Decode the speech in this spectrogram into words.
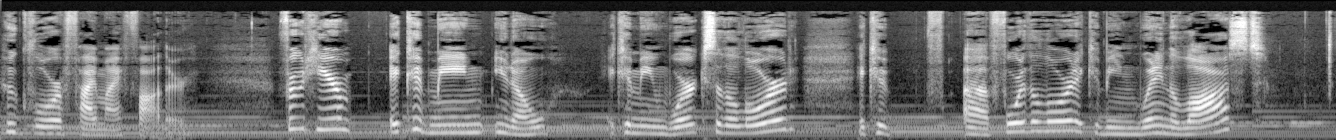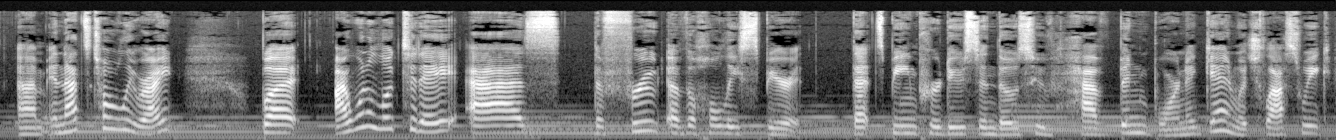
who glorify my Father. Fruit here, it could mean, you know, it could mean works of the Lord. It could, uh, for the Lord, it could mean winning the lost. Um, and that's totally right. But I want to look today as the fruit of the Holy Spirit, that's being produced in those who have been born again, which last week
